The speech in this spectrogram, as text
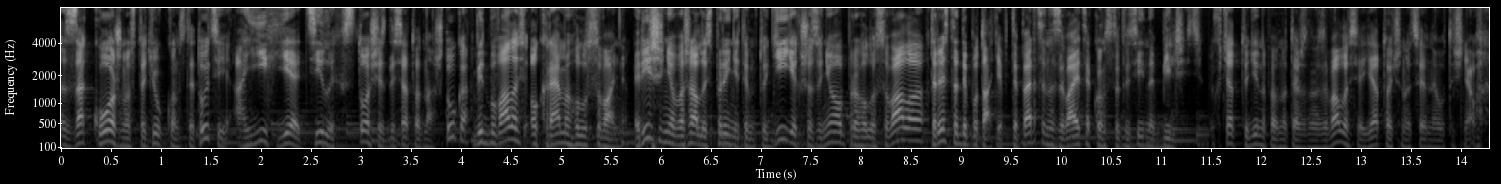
За кожну статтю Конституції, а їх є цілих 161 штука, відбувалось окреме голосування. Рішення вважалось прийнятим тоді, якщо за нього проголосувало 300 депутатів. Тепер це називається конституційна більшість. Хоча тоді, напевно, теж називалося, я точно це не уточняв.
